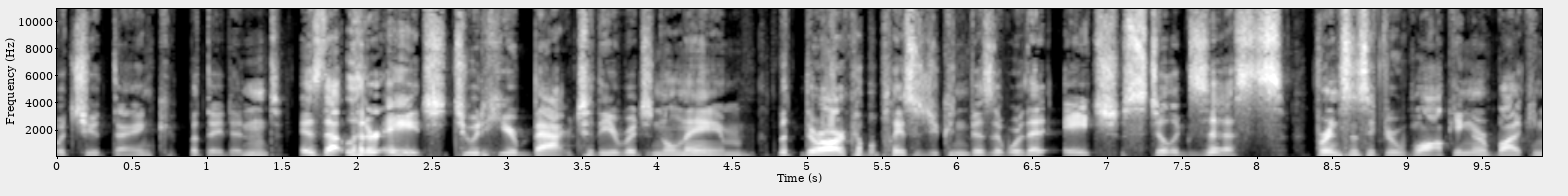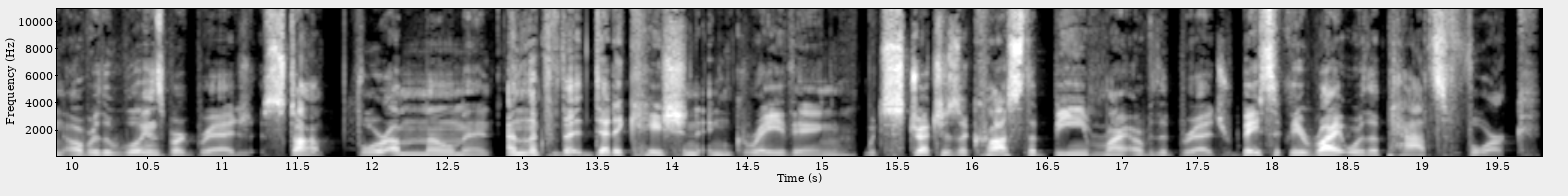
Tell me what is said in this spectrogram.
which you'd think, but they didn't, is that letter H to adhere back to the original name. But there are a couple places you can visit where that H still exists. For instance, if you're walking or biking over the Williamsburg Bridge, stop for a moment and look for the dedication engraving, which stretches across the beam right over the bridge, basically right where the paths fork.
